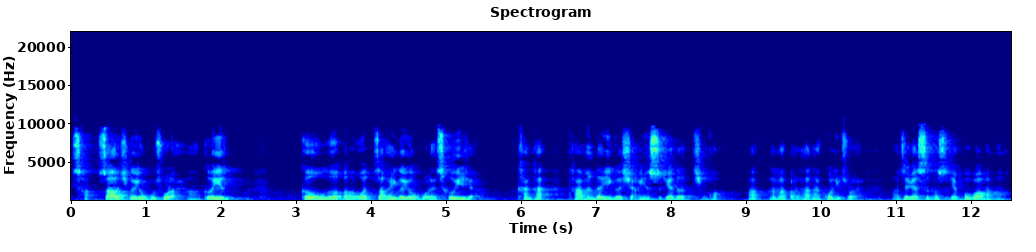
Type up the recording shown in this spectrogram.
找找几个用户出来啊，隔一隔五个啊，我找一个用户来抽一下，看看他们的一个响应时间的情况啊。那么把它呢过滤出来啊，这边思考时间不包含啊，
